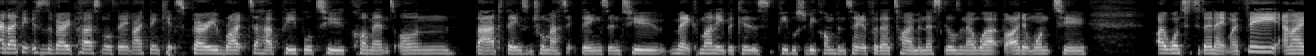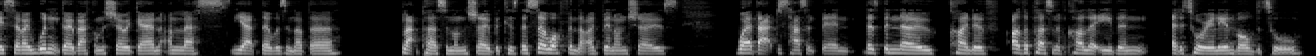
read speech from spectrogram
and I think this is a very personal thing. I think it's very right to have people to comment on bad things and traumatic things and to make money because people should be compensated for their time and their skills and their work. But I didn't want to. I wanted to donate my fee, and I said I wouldn't go back on the show again unless, yeah, there was another black person on the show because there's so often that I've been on shows where that just hasn't been. There's been no kind of other person of color even editorially involved at all,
